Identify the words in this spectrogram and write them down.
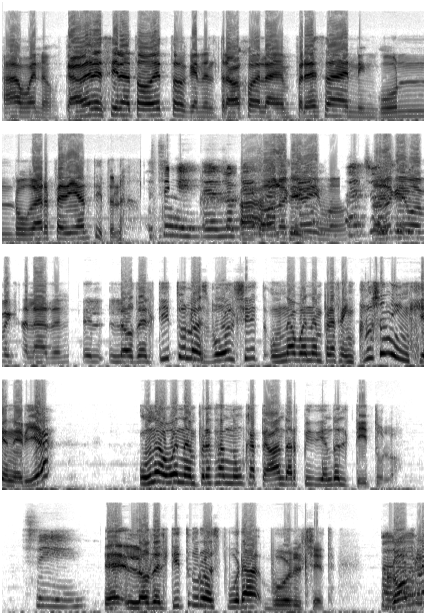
Ah, bueno, cabe decir a todo esto que en el trabajo de la empresa en ningún lugar pedían título. Sí, es lo que Ah, Todo lo sí. que vimos, todo lo que vimos Lo del título es bullshit, una buena empresa, incluso en ingeniería, una buena empresa nunca te va a andar pidiendo el título. Sí. Eh, lo del título es pura bullshit. Google.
